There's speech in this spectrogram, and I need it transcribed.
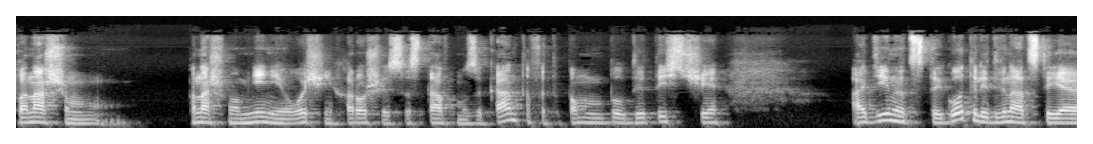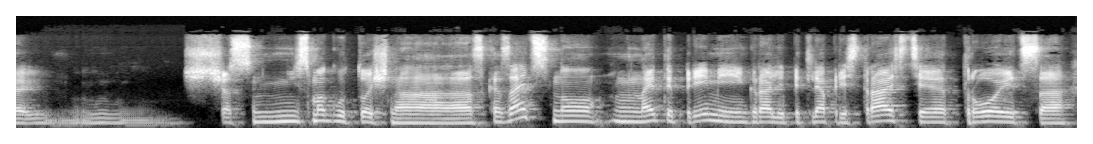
по, нашим, по нашему мнению, очень хороший состав музыкантов. Это, по-моему, был 2011 год или 2012, я сейчас не смогу точно сказать, но на этой премии играли «Петля пристрастия», «Троица»,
